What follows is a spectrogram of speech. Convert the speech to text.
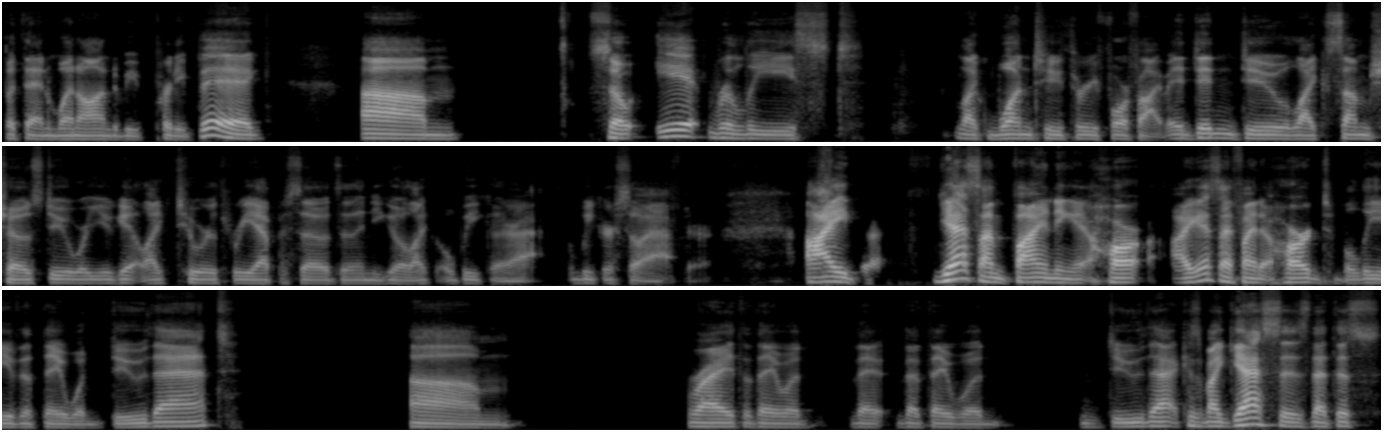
but then went on to be pretty big. Um, so it released like one, two, three, four, five. It didn't do like some shows do where you get like two or three episodes and then you go like a week or a week or so after. I guess I'm finding it hard. I guess I find it hard to believe that they would do that. Um, right? That they would that that they would do that because my guess is that this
